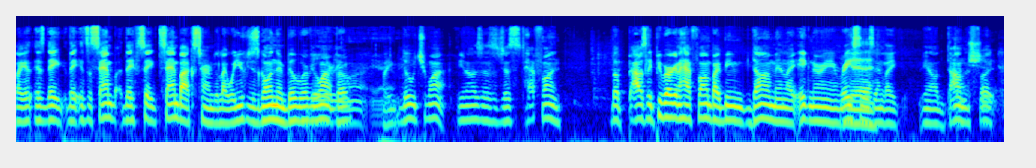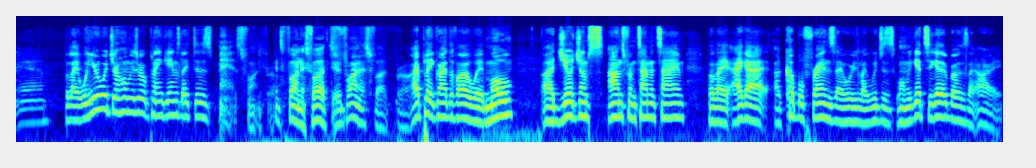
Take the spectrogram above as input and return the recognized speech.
like it's they, they it's a sand. They say sandbox terms, like where you can just go in there and build wherever you want, whatever bro. you want, yeah. Like do what you want. You know, it's just just have fun. But obviously, people are gonna have fun by being dumb and like ignorant and racist Yeah. and like you know dumb Dumb as fuck. shit, yeah. But like when you're with your homies, we're playing games like this. Man, it's fun, bro. It's fun as fuck, dude. It's fun as fuck, bro. I play Grand Theft Auto with Mo. Uh, Geo jumps on from time to time, but like I got a couple friends that were like, we just when we get together, bro, it's like, all right,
